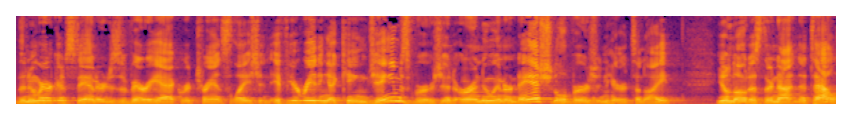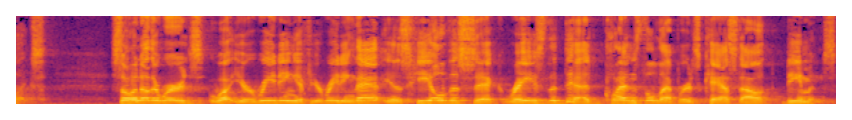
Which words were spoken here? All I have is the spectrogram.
the New American Standard is a very accurate translation. If you're reading a King James Version or a New International Version here tonight, you'll notice they're not in italics. So, in other words, what you're reading, if you're reading that, is heal the sick, raise the dead, cleanse the lepers, cast out demons.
